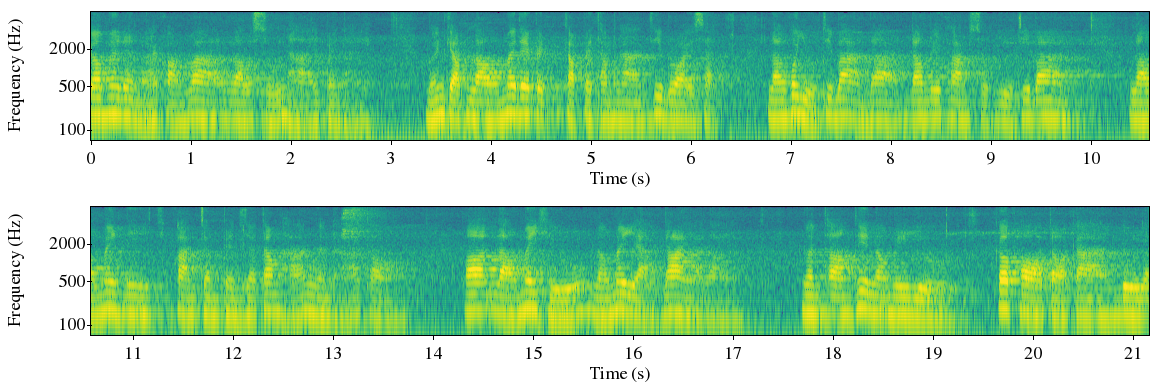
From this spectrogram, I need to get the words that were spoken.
ก็ไม่ได้หมายความว่าเราสูญหายไปไหน เหมือนกับเราไม่ได้ไปกลับไปทำงานที่บริษัท เราก็อยู่ที่บ้านได้ เรามีความสุขอยู่ที่บ้าน เราไม่มีความจำเป็นจะต้องหาเงินหาทอง เพราะเราไม่หิวเราไม่อยากได้อะไร เงินทองที่เรามีอยู่ ก็พอต่อการดูแล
